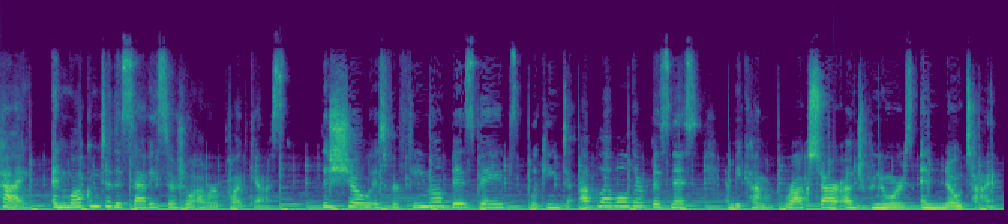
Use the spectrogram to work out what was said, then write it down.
Hi, and welcome to the Savvy Social Hour podcast. This show is for female biz babes looking to uplevel their business and become rockstar entrepreneurs in no time.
